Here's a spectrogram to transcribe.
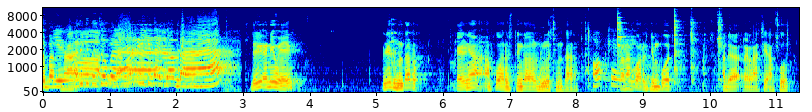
coba. Yuk. Mari kita coba. Mari kita coba. Jadi anyway, ini sebentar kayaknya aku harus tinggal dulu sebentar. Oke. Karena aku harus jemput ada relasi aku.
